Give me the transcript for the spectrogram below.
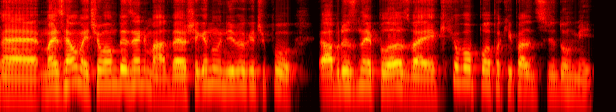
é, mas realmente, eu amo desenho animado, velho. Eu cheguei num nível que, tipo, eu abro o Disney Plus, velho. O que, que eu vou pôr aqui pra decidir dormir?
